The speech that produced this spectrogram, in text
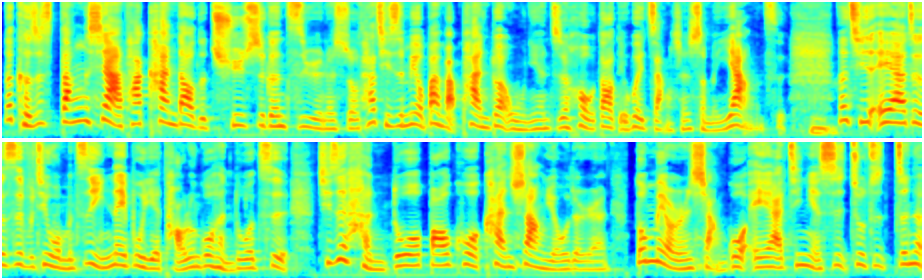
那可是当下他看到的趋势跟资源的时候，他其实没有办法判断五年之后到底会长成什么样子。那其实 AI 这个伺服器，我们自己内部也讨论过很多次。其实很多包括看上游的人都没有人想过 AI 今年是就是真的，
